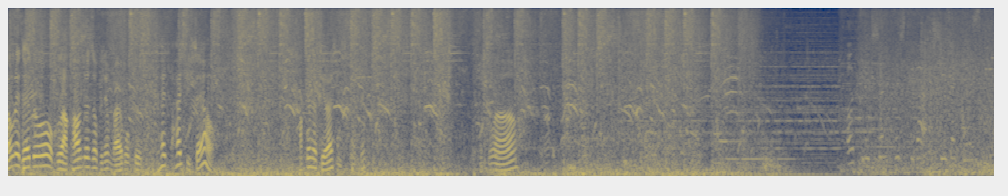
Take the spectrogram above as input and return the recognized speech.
경례 돼도 그 가운데서 그냥 말고 그 할 수 있어요. 밖에서 딜할 수 있을 텐데. 어, 중앙. 어트랙션 시작되었습니다.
